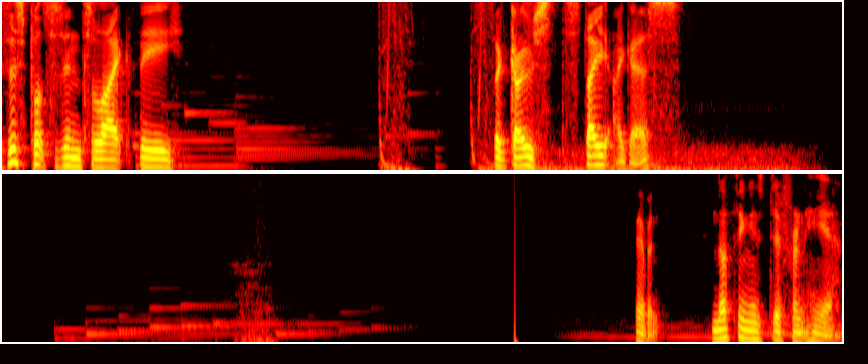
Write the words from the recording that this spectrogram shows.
Because this puts us into like the the ghost state, I guess. Yeah, nothing is different here.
